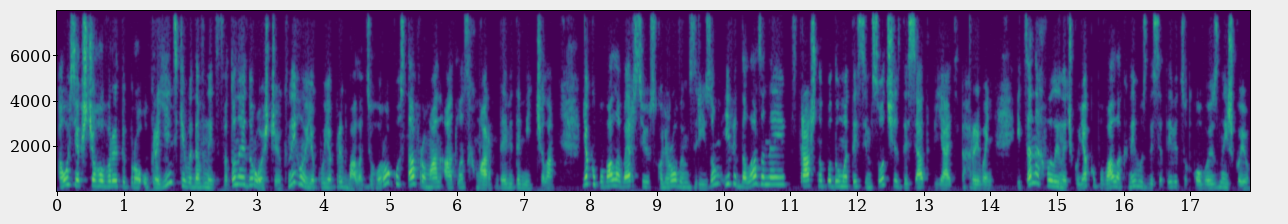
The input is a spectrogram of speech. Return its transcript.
А ось якщо говорити про українські видавництва, то найдорожчою книгою, яку я придбала цього року, став роман Атлас Хмар Девіда Мітчела. Я купувала версію з кольоровим зрізом і віддала за неї страшно подумати 765 гривень. І це на хвилиночку я купувала книгу з 10% знижкою.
